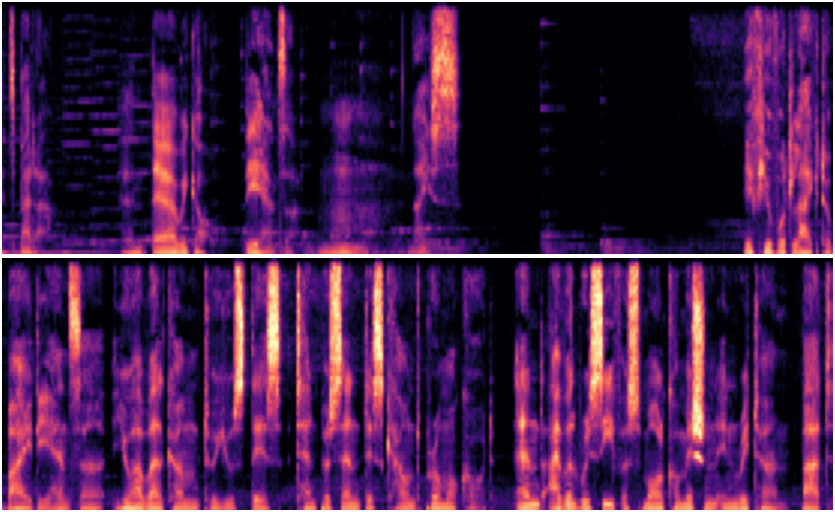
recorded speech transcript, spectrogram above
it's better. And there we go, Dehancer. Mmm, nice. If you would like to buy Dehancer, you are welcome to use this 10% discount promo code and I will receive a small commission in return. But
